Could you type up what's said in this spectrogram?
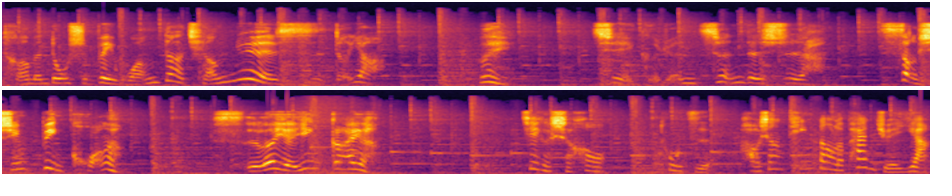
他们都是被王大强虐死的呀！”哎。这个人真的是啊，丧心病狂啊！死了也应该啊！这个时候，兔子好像听到了判决一样，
